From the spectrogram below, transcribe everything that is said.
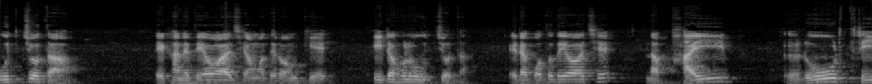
উচ্চতা, এখানে দেওয়া আছে আমাদের অঙ্কে এইটা হলো উচ্চতা। এটা কত দেওয়া আছে? না ফাইভ রুট থ্রি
